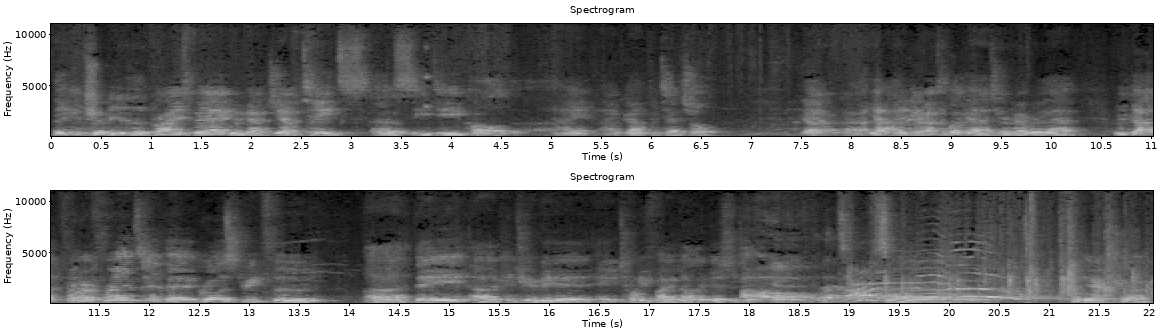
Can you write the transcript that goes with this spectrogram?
They contributed to the prize bag. We got Jeff Tate's uh, CD called I, I've Got Potential. And uh, yeah, I didn't even have to look at it to remember that. We've got from our friends at the Guerrilla Street Food. Uh, they uh, contributed a twenty-five dollar gift certificate Oh, that's awesome. for, uh, for their truck,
